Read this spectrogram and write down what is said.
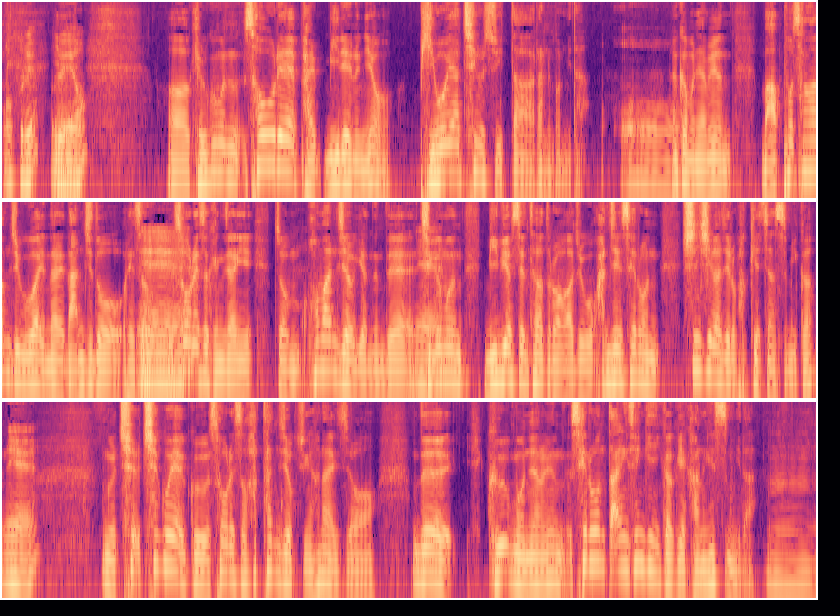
어 그래요? 예. 왜요? 어 결국은 서울의 발, 미래는요. 비워야 채울 수 있다라는 겁니다. 오. 그러니까 뭐냐면 마포 상암지구가 옛날에 난지도해서 예. 서울에서 굉장히 좀 험한 지역이었는데 예. 지금은 미디어 센터가 들어와가지고 완전히 새로운 신시가지로 바뀌었지 않습니까? 예. 그 최, 최고의 그 서울에서 핫한 지역 중에 하나이죠. 근데 그 뭐냐면 새로운 땅이 생기니까 그게 가능했습니다. 음.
